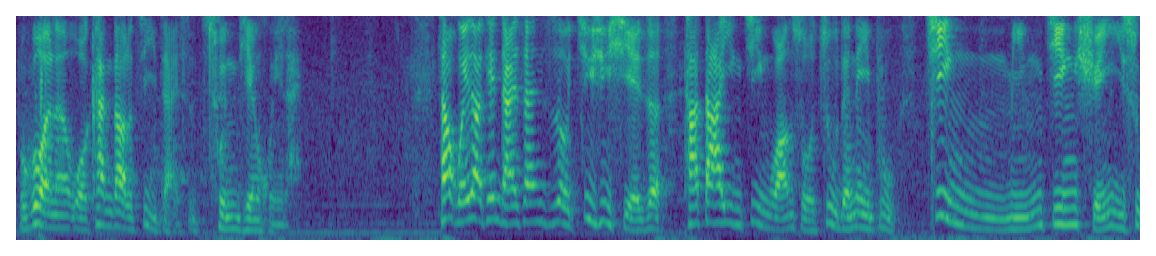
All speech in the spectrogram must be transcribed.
不过呢，我看到了记载是春天回来。他回到天台山之后，继续写着他答应晋王所著的那部《晋明经玄义术》，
